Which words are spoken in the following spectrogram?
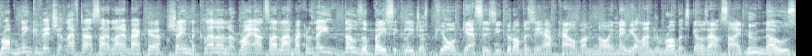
Rob Ninkovich at left outside linebacker, Shane McClellin at right outside linebacker, and they those are basically just pure guesses. You could obviously have Van Noy, maybe a Landon Roberts goes outside, who knows?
